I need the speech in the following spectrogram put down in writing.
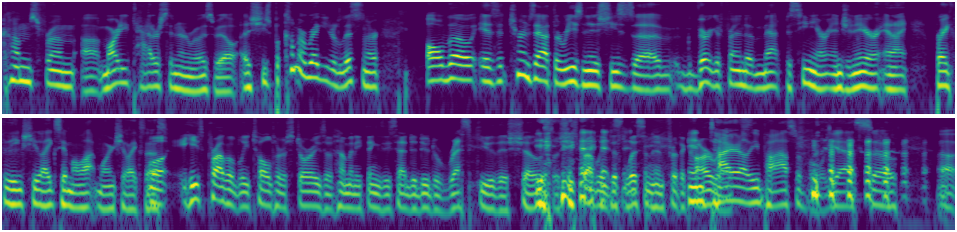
comes from uh, Marty Tatterson in Roseville. Uh, she's become a regular listener, although as it turns out, the reason is she's a very good friend of Matt Piscini, our engineer, and I frankly think she likes him a lot more than she likes us. Well, he's probably told her stories of how many things he's had to do to rescue this show, so she's probably just listening for the car wrecks. entirely possible. Yes. So, uh,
